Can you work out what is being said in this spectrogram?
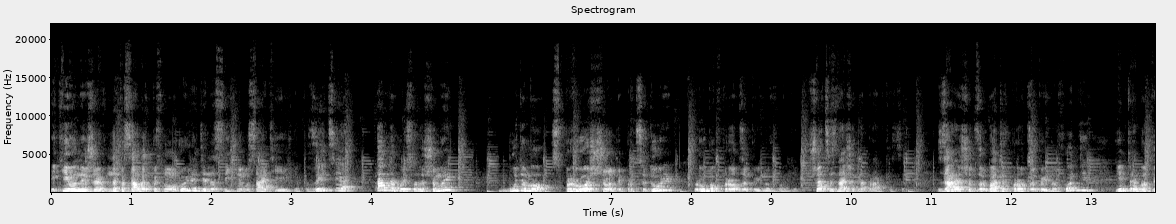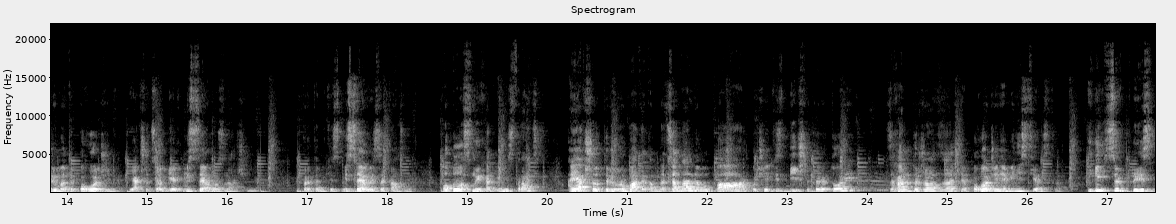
який вони вже написали в письмовому вигляді на їхньому сайті їхня позиція, там написано, що ми будемо спрощувати процедури рубок в природозаповідному фонді. Що це значить на практиці? Зараз, щоб зрубати в природозаповідному фонді, їм треба отримати погодження, якщо це об'єкт місцевого значення, наприклад, якийсь місцевий заказник обласних адміністрацій. А якщо ти рубати там національному парку чи якісь більші території, загальнодержавне значення, погодження міністерства. І сюрприз,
